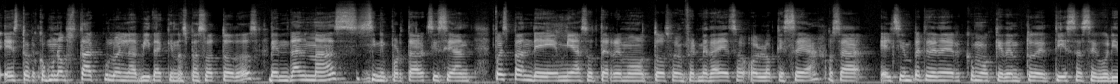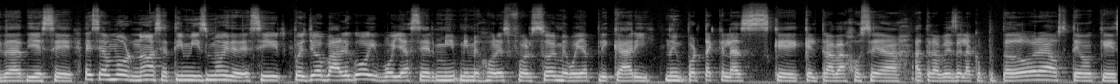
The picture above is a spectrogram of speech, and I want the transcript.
esto como un obstáculo en la vida que nos pasó a todos, vendrán más sin importar si sean pues pandemias o terremotos o enfermedades o, lo que sea. O sea, el siempre tener como que dentro de ti esa seguridad y ese, ese amor, ¿no? Hacia ti mismo y de decir, pues yo valgo y voy a hacer mi, mi mejor esfuerzo y me voy a aplicar y no importa que, las, que, que, el trabajo sea a través de la computadora o si tengo que,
